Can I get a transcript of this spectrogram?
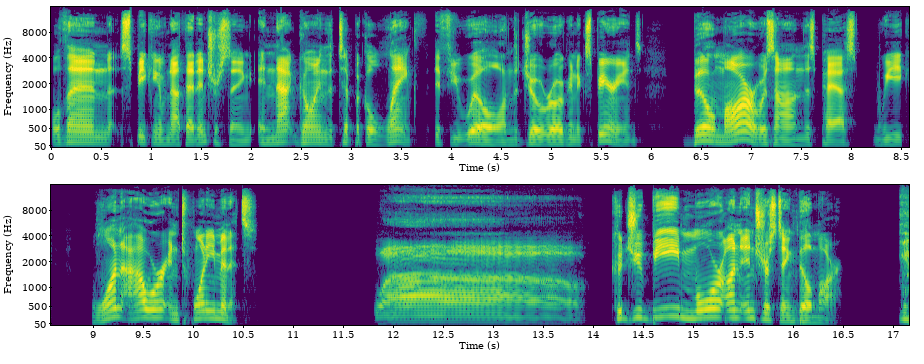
Well, then, speaking of not that interesting and not going the typical length, if you will, on the Joe Rogan experience, Bill Maher was on this past week, one hour and 20 minutes. Wow. Could you be more uninteresting, Bill Maher?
